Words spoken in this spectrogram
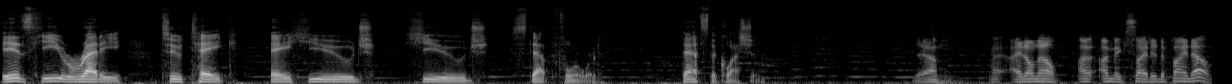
Is he ready to take a huge, huge step forward? That's the question. Yeah, I, I don't know. I, am excited to find out.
